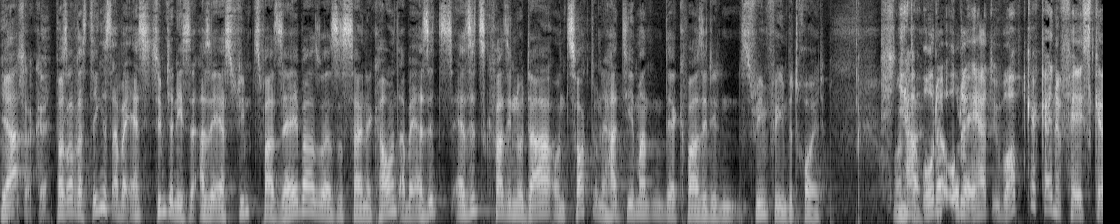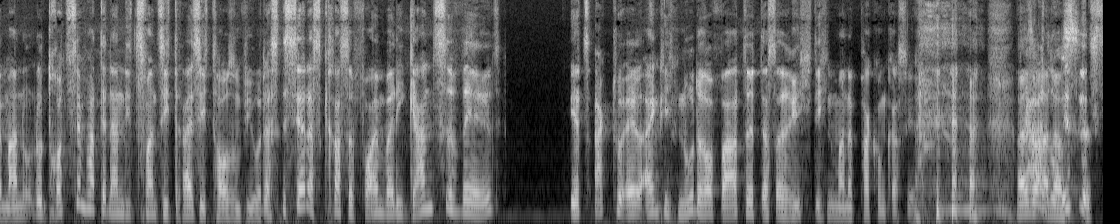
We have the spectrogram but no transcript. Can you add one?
Ja, okay. pass auf, das Ding ist, aber er streamt ja nicht, also er streamt zwar selber, so es ist sein Account, aber er sitzt, er sitzt quasi nur da und zockt und er hat jemanden, der quasi den Stream für ihn betreut. Und ja, oder, oder er hat überhaupt gar keine Facecam an und, und trotzdem hat er dann die 20, 30.000 Viewer. Das ist ja das Krasse, vor allem, weil die ganze Welt jetzt aktuell eigentlich nur darauf wartet, dass er richtig mal eine Packung kassiert. also ja, so ist es.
